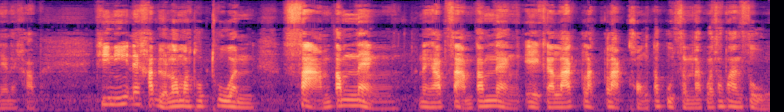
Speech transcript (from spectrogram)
เนี่ยนะครับ ทีนี้นะครับเดี๋ยวเรามาทบทวนสามตำแหน่งนะครับสามตำแหน่งเอกลักษณ์หลัก ๆ ของตะกุดสำนักวัดสะพานสูง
